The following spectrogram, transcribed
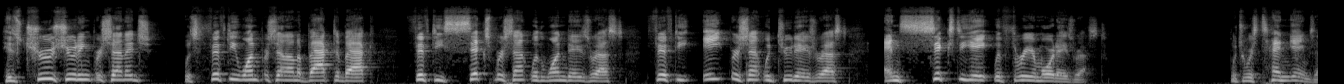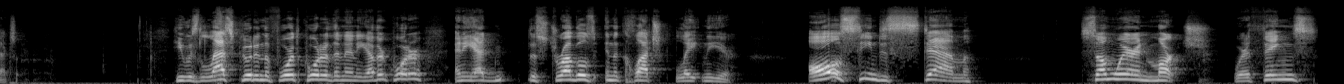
His true shooting percentage was 51% on a back to back, 56% with one day's rest, 58% with two days rest, and 68 with three or more days rest, which was 10 games actually. He was less good in the fourth quarter than any other quarter, and he had the struggles in the clutch late in the year. All seemed to stem somewhere in March, where things,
